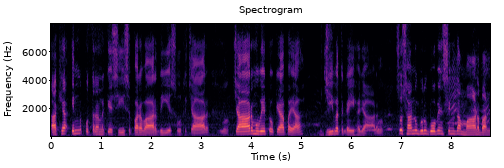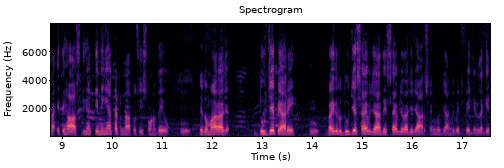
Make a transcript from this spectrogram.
ਆਖਿਆ ਇਨ ਪੁੱਤਰਨ ਕੇ ਸੀਸ ਪਰਵਾਰ ਦੀਏ ਸੁਤ ਚਾਰ। ਚਾਰ ਮੁਵੇ ਤੋਂ ਕਿਆ ਭਇਆ? ਜੀਵਤ ਕਈ ਹਜ਼ਾਰ। ਸੋ ਸਾਨੂੰ ਗੁਰੂ ਗੋਬਿੰਦ ਸਿੰਘ ਦਾ ਮਾਣ ਬਾਨਾ ਇਤਿਹਾਸ ਦੀਆਂ ਕਿੰਨੀਆਂ ਘਟਨਾ ਤੁਸੀਂ ਸੁਣਦੇ ਹੋ। ਜਦੋਂ ਮਹਾਰਾਜ ਦੂਜੇ ਪਿਆਰੇ ਵਾਹਿਗੁਰੂ ਦੂਜੇ ਸਾਹਿਬਜ਼ਾਦੇ ਸਾਹਿਬਜ਼ਾਦਾ ਜੁਝਾਰ ਸਿੰਘ ਨੂੰ ਜੰਗ ਵਿੱਚ ਭੇਜਣ ਲੱਗੇ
